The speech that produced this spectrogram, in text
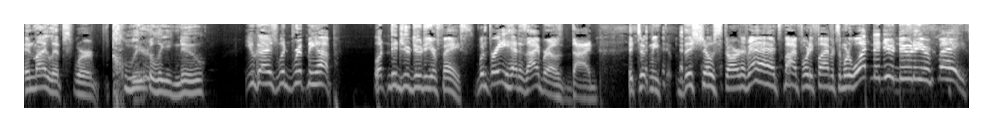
and my lips were clearly new, you guys would rip me up. What did you do to your face? When Brady had his eyebrows dyed, it took me this show started. Ah, it's 545 it's more. What did you do to your face?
